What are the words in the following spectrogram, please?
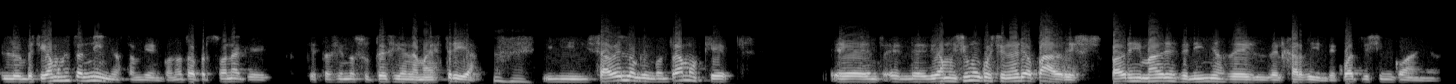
lo investigamos esto en niños también, con otra persona que, que está haciendo su tesis en la maestría. Y ¿sabes lo que encontramos? Que eh, digamos, hicimos un cuestionario a padres, padres y madres de niños del, del jardín, de 4 y 5 años.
